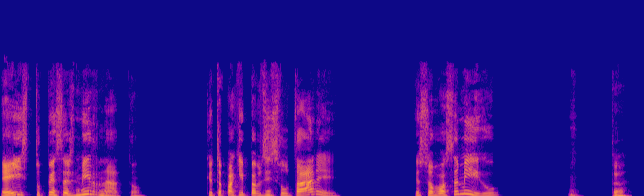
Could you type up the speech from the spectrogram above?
É isso que tu pensas de mim, Renato? Que eu estou para aqui para vos insultar? Eu sou vosso amigo. Tá.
